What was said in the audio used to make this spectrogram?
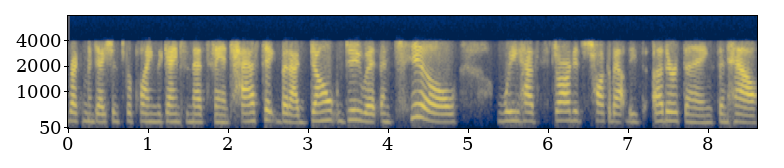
recommendations for playing the games, and that's fantastic. But I don't do it until we have started to talk about these other things and how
